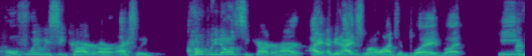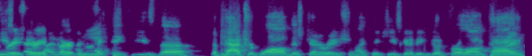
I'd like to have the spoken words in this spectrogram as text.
hopefully we see Carter, or actually, I hope we don't see Carter Hart. I, I mean, I just want to watch him play, but he, I'm he's pretty sure he's dynamic. starting, I Mike. think he's the the Patrick Wall of this generation. I think he's going to be good for a long time.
